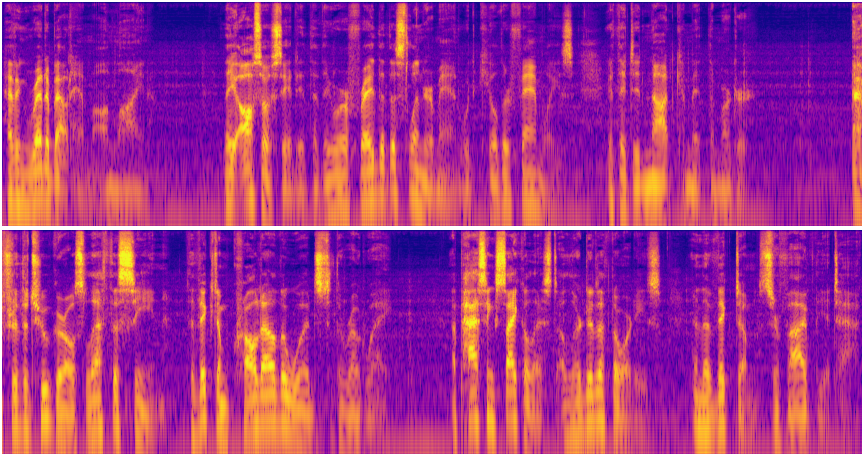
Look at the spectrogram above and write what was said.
having read about him online. They also stated that they were afraid that the Slender Man would kill their families if they did not commit the murder. After the two girls left the scene, the victim crawled out of the woods to the roadway. A passing cyclist alerted authorities, and the victim survived the attack.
